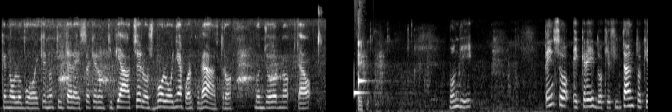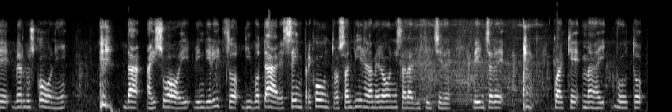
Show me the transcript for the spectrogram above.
che non lo vuoi, che non ti interessa, che non ti piace, lo sbologna a qualcun altro. Buongiorno, ciao. Buondì. Penso e credo che fin tanto che Berlusconi dà ai suoi l'indirizzo di votare sempre contro Salvini e la Meloni sarà difficile vincere qualche mai voto.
